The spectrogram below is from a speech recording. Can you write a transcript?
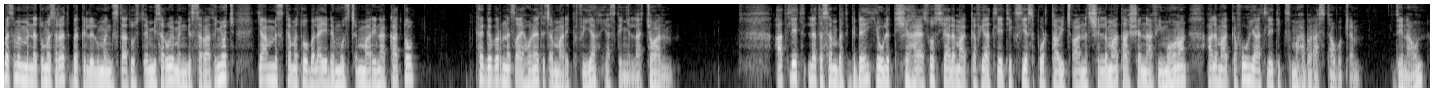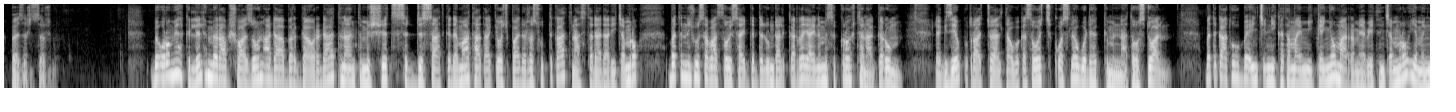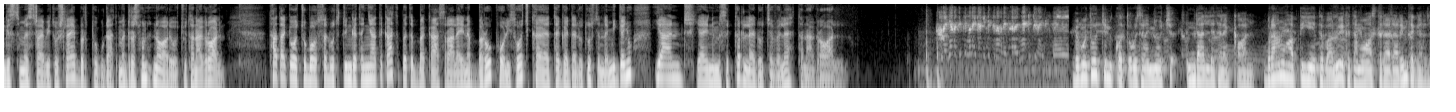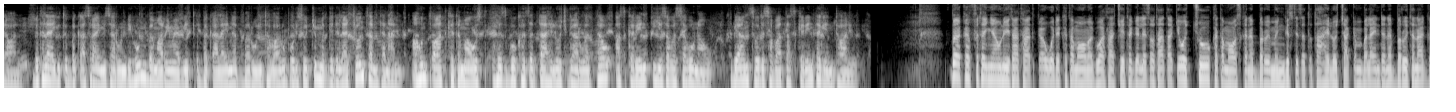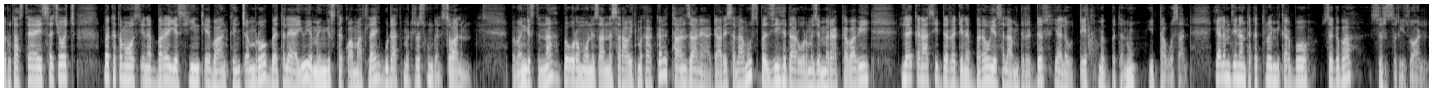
በስምምነቱ መሰረት በክልሉ መንግስታት ውስጥ የሚሰሩ የመንግስት ሰራተኞች የአምስት ከመቶ በላይ የደሞዝ ጭማሪን አካቶ ከግብር ነፃ የሆነ ተጨማሪ ክፍያ ያስገኝላቸዋል። አትሌት ለተሰንበት ግደይ የ2023 የዓለም አቀፍ የአትሌቲክስ የስፖርታዊ ጨዋነት ሽልማት አሸናፊ መሆኗን ዓለም አቀፉ የአትሌቲክስ ማህበር አስታወቀ። ዜናውን በዝርዝር በኦሮሚያ ክልል ምዕራብ ሸዋ ዞን አዳ በርጋ ወረዳ ትናንት ምሽት ስድስት ሰዓት ገደማ ታጣቂዎች ባደረሱት ጥቃት አስተዳዳሪ ጨምሮ በትንሹ ሰባት ሰዎች ሳይገደሉ እንዳልቀረ የዓይን ምስክሮች ተናገሩ። ለጊዜው ቁጥራቸው ያልታወቀ ሰዎች ቆስለው ወደ ሕክምና ተወስደዋል። በጥቃቱ በእንጭኒ ከተማ የሚገኘው ማረሚያ ቤትን ጨምሮ የመንግስት መስሪያ ቤቶች ላይ ብርቱ ጉዳት መድረሱን ነዋሪዎቹ ተናግረዋል። ታጣቂዎቹ በወሰዱት ድንገተኛ ጥቃት በጥበቃ ስራ ላይ የነበሩ ፖሊሶች ከተገደሉት ውስጥ እንደሚገኙ የአንድ የዓይን ምስክር ለዶይቼ ቬለ ተናግረዋል። በመቶዎች የሚቆጠሩ እስረኞች እንዳለ ተለቀዋል። ብርሃኑ ሀብትዬ የተባሉ የከተማዋ አስተዳዳሪም ተገድለዋል። በተለያዩ ጥበቃ ስራ የሚሰሩ እንዲሁም በማረሚያ ቤት ጥበቃ ላይ ነበሩ የተባሉ ፖሊሶችን መገደላቸውን ሰምተናል። አሁን ጠዋት ከተማ ውስጥ ህዝቡ ከጸጥታ ኃይሎች ጋር ወጥተው አስከሬን እየሰበሰቡ ነው። ቢያንስ ወደ ሰባት አስከሬን ተገኝተዋል። በከፍተኛ ሁኔታ ታጥቀው ወደ ከተማው መግባታቸው የተገለጸው ታጣቂዎቹ ከተማ ውስጥ ከነበሩ የመንግስት የጸጥታ ኃይሎች አቅም በላይ እንደነበሩ የተናገሩት አስተያየት ሰጪዎች በከተማ ውስጥ የነበረ የሲንቄ ባንክን ጨምሮ በተለያዩ የመንግስት ተቋማት ላይ ጉዳት መድረሱን ገልጸዋል። በመንግስትና በኦሮሞ ነጻነት ሰራዊት መካከል ታንዛኒያ ዳሬ ሰላም ውስጥ በዚህ ህዳር ወር መጀመሪያ አካባቢ ለቀናት ሲደረግ የነበረው የሰላም ድርድር ያለ ውጤት መበተኑ ይታወሳል። የዓለም ዜናን ተከትሎ የሚቀርበው ዘገባ ዝርዝር ይዟል።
